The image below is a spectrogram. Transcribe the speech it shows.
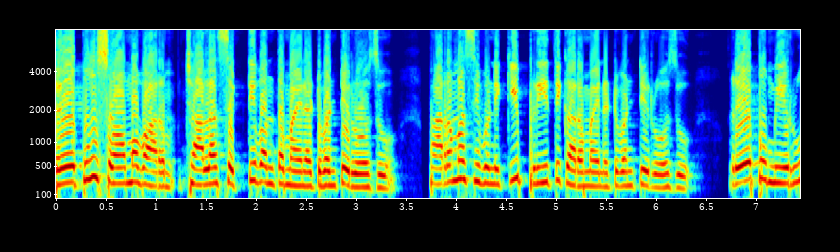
రేపు సోమవారం చాలా శక్తివంతమైనటువంటి రోజు. పరమశివునికి ప్రీతికరమైనటువంటి రోజు. రేపు మీరు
